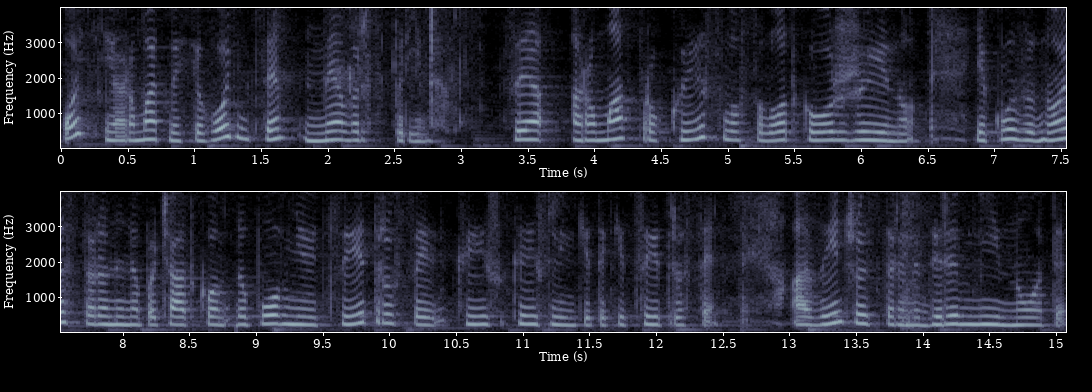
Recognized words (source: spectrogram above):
Ось і аромат на сьогодні це Never Spring. Це аромат про кисло солодку ожину, яку з одної сторони на початку доповнюють цитруси, кис, кисленькі такі цитруси, а з іншої сторони деревні ноти.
